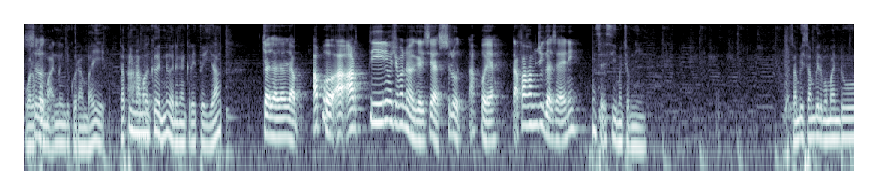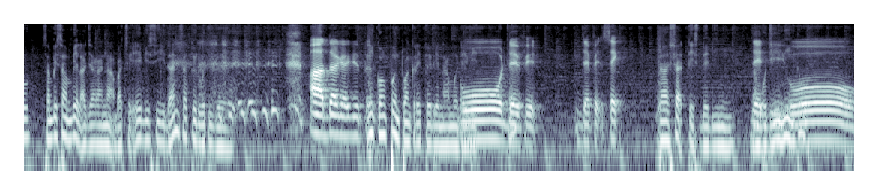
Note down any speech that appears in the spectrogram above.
Walaupun Slut. maknanya kurang baik Tapi Ah, memang apa kena dengan kereta yang Jap, jap, jap, jap. Apa arti ni macam mana guys ya? Slut. Apa ya? Tak faham juga saya ni. seksi macam ni Sambil-sambil memandu Sambil-sambil ajar anak baca ABC dan 1, 2, 3 Ada kayak gitu. Ni confirm tuan kereta dia nama David Oh, David. David Sick. Dahsyat taste daddy ni Daddy. Tu Oh.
